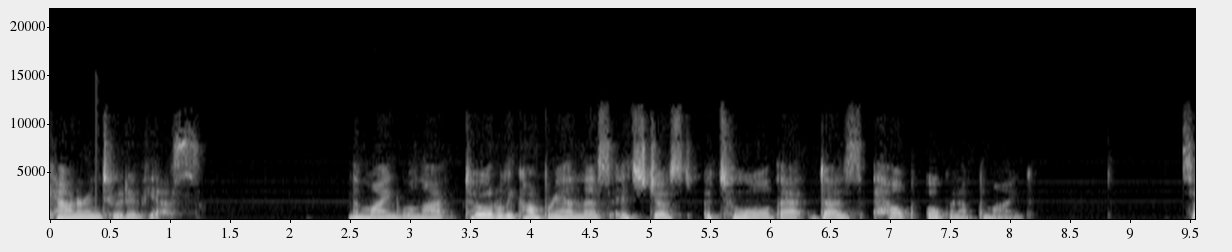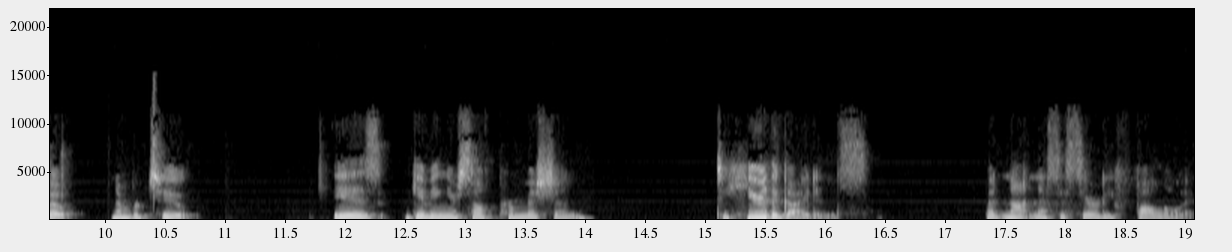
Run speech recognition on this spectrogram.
Counterintuitive, yes the mind will not totally comprehend this. It's just a tool that does help open up the mind. So, number two is giving yourself permission to hear the guidance, but not necessarily follow it.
